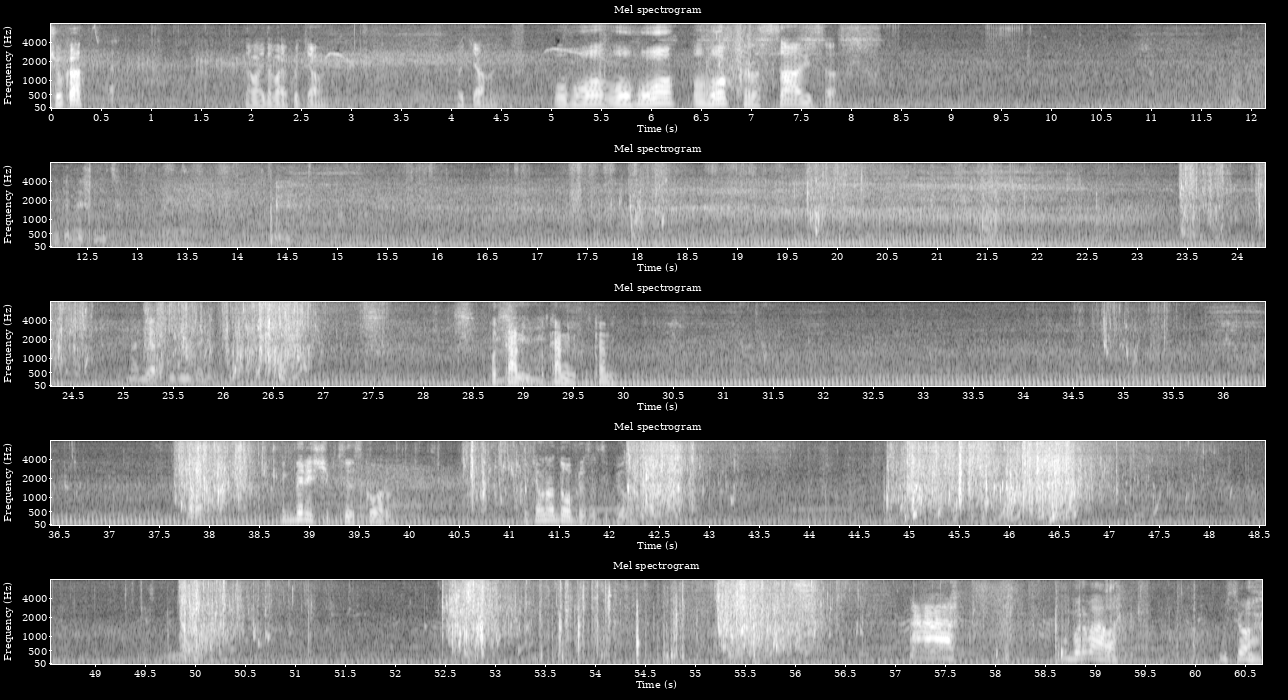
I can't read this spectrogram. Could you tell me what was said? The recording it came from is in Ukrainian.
Щука? Да. Давай, давай, потягуй. Потягуй. Ого, ого, ого, красавиця. Не терни шудиться. На леску різай. Под камінь, под камень, под камінь. Так бери щипці скоро. Хоча вона добре зацепила. Оборвала. Ну все,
